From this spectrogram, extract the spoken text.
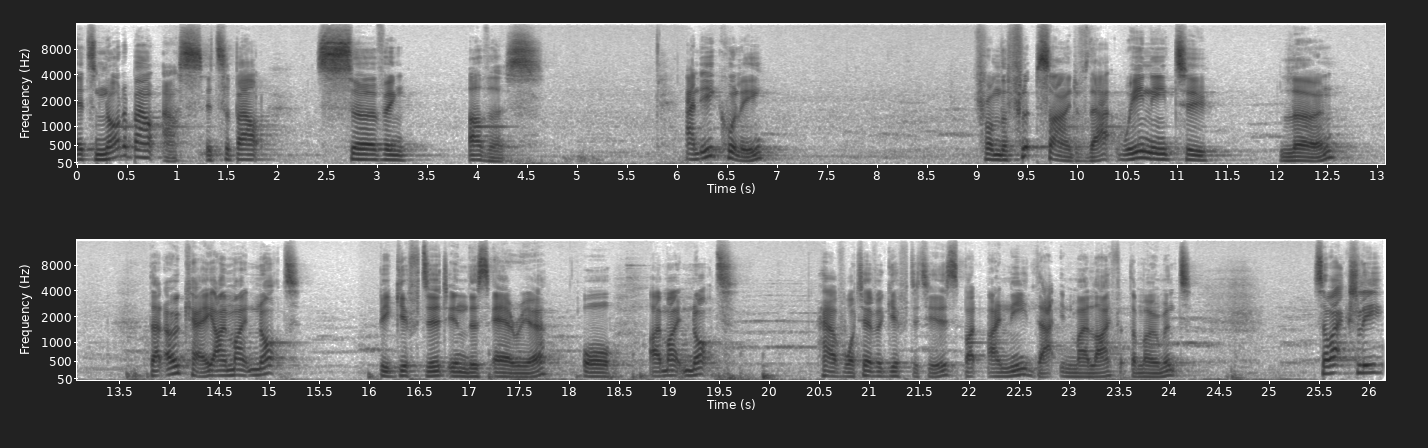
It's not about us, it's about serving others. And equally, from the flip side of that, we need to learn that, okay, I might not be gifted in this area, or I might not have whatever gift it is, but I need that in my life at the moment. So actually,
